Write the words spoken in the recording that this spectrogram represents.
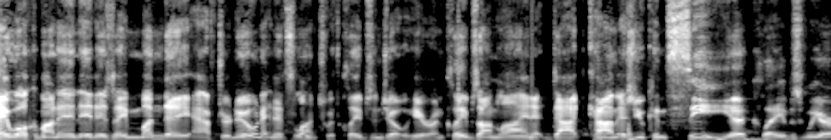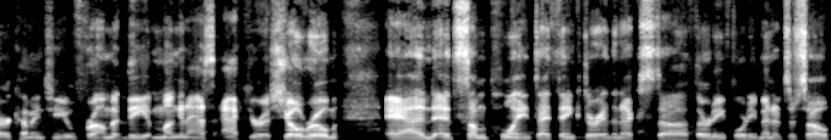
Hey, welcome on in. It is a Monday afternoon and it's lunch with Claibs and Joe here on ClaibsOnline.com. As you can see, Claibs, we are coming to you from the Mungenast Acura showroom. And at some point, I think during the next uh, 30, 40 minutes or so,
